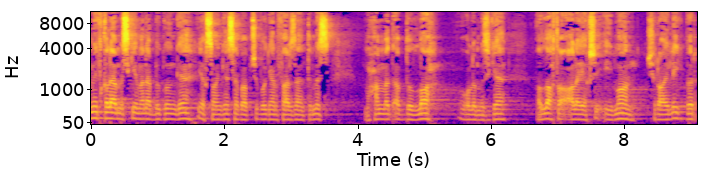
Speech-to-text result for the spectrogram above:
Umid qilamizki mana bugungi ehsonga sababchi bo'lgan farzandimiz muhammad abdulloh o'g'limizga alloh taolo yaxshi iymon chiroyli bir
